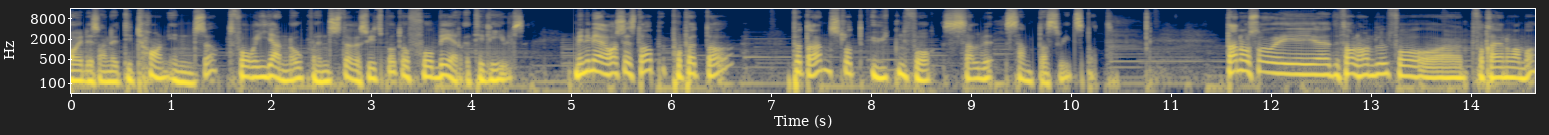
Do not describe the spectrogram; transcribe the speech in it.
AI-designet titan-insert for å igjen oppnå en større sweet og få bedre tilgivelse. Minimere hastighetstap på putter, putteren slått utenfor selve senter sweet. Den er også i detaljhandel for, for 3. november.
